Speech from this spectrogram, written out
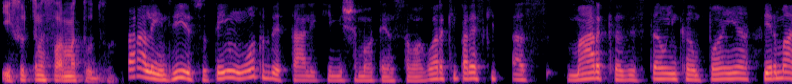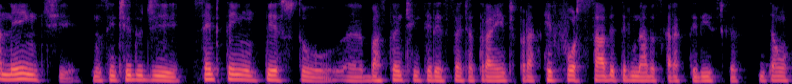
Isso transforma tudo. Para além disso, tem um outro detalhe que me chamou a atenção agora, que parece que as marcas estão em campanha permanente, no sentido de sempre tem um texto é, bastante interessante, atraente para reforçar determinadas características. Então,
